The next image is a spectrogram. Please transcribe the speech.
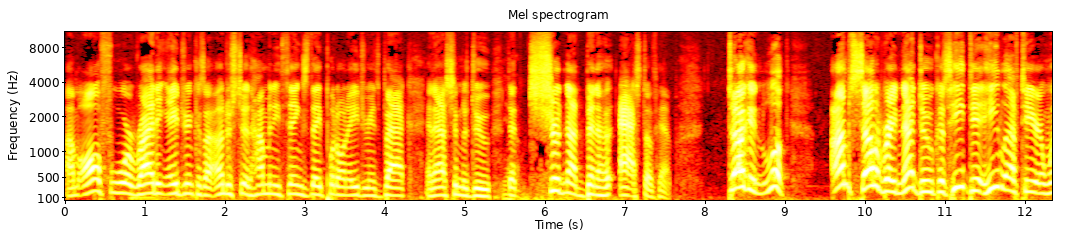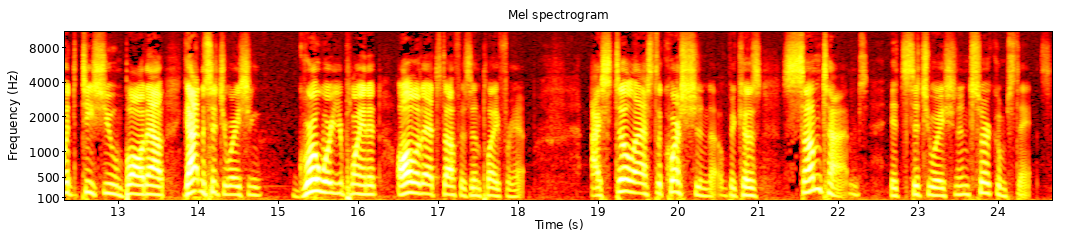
I'm all for riding Adrian because I understood how many things they put on Adrian's back and asked him to do that should not have been uh, asked of him. Duggan, look, I'm celebrating that dude because he did. He left here and went to TCU and balled out, got in a situation, grow where you're planted. All of that stuff is in play for him. I still ask the question though because sometimes it's situation and circumstance.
